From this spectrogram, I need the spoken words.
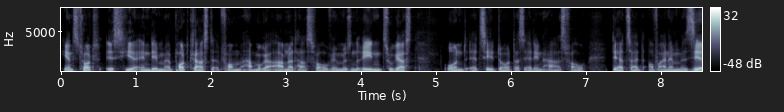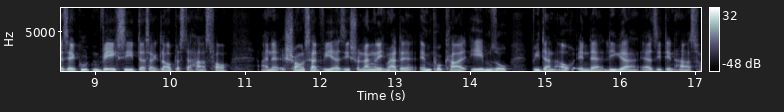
Jens Todd ist hier in dem Podcast vom Hamburger Abendblatt HSV. Wir müssen reden zu Gast und erzählt dort, dass er den HSV derzeit auf einem sehr, sehr guten Weg sieht, dass er glaubt, dass der HSV eine Chance hat, wie er sie schon lange nicht mehr hatte, im Pokal ebenso wie dann auch in der Liga. Er sieht den HSV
